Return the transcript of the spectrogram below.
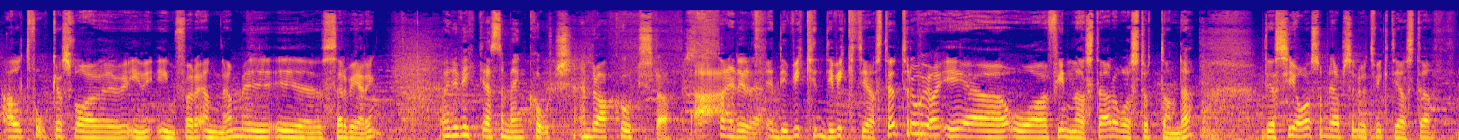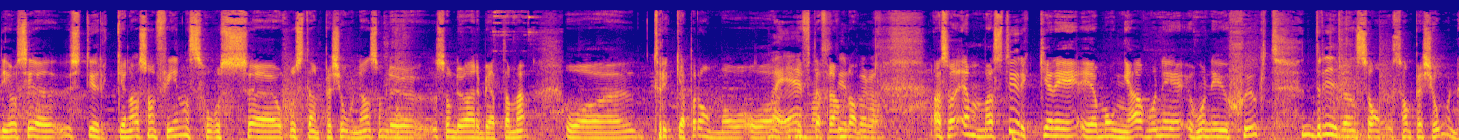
allt fokus var inför NM i, i servering. Vad är det viktigaste med en coach? En bra coach då? Som du är. Det, det viktigaste tror jag är att finnas där och vara stöttande. Det ser jag som det absolut viktigaste. Det är att se styrkorna som finns hos, eh, hos den personen som du, som du arbetar med och trycka på dem och, och lyfta fram dem. Då? Alltså Emmas styrkor är, är, många. Hon är, hon är ju sjukt driven som, som person.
